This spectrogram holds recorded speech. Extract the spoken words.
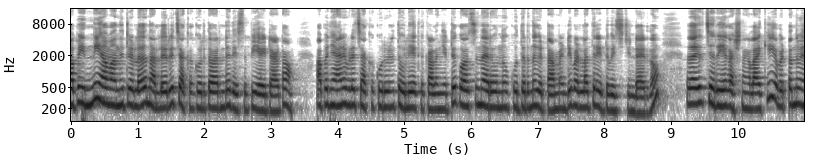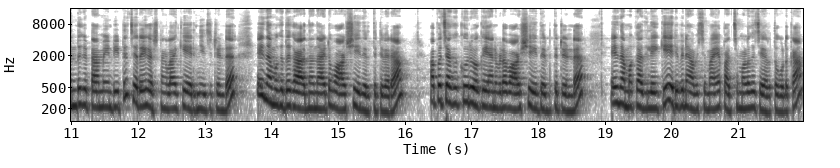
അപ്പോൾ ഇന്ന് ഞാൻ വന്നിട്ടുള്ളത് നല്ലൊരു ചക്കക്കുരുത്തോരന്റെ റെസിപ്പി ആയിട്ടാണ് കേട്ടോ അപ്പോൾ ഞാനിവിടെ ചക്കക്കുരുവിന് തൊലിയൊക്കെ കളഞ്ഞിട്ട് കുറച്ച് നേരം ഒന്ന് കുതിർന്ന് കിട്ടാൻ വേണ്ടി വെള്ളത്തിലിട്ട് വെച്ചിട്ടുണ്ടായിരുന്നു. അതായത് ചെറിയ കഷ്ണങ്ങളാക്കി പെട്ടെന്ന് വെന്ത് കിട്ടാൻ വേണ്ടിയിട്ട് ചെറിയ കഷ്ണങ്ങളാക്കി അരിഞ്ഞിട്ടിട്ടുണ്ട് ഇനി നമുക്കിത് നന്നായിട്ട് വാഷ് ചെയ്തെടുത്തിട്ട് വരാം. അപ്പോൾ ചക്കക്കുരുവൊക്കെ ഞാനിവിടെ വാഷ് ചെയ്തെടുത്തിട്ടുണ്ട്. ഇനി നമുക്കതിലേക്ക് എരിവിനാവശ്യമായ പച്ചമുളക് ചേർത്ത് കൊടുക്കാം.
